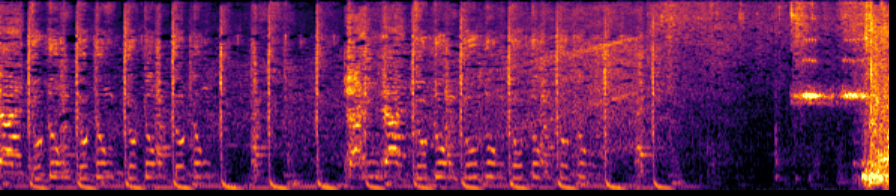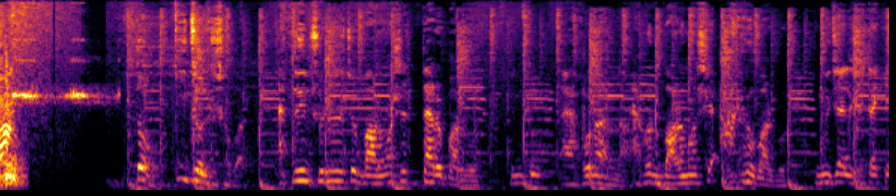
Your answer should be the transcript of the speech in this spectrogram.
ডান্ডা টুটুং টুটুং টুটুং টুটুং ডান্ডা টুটুং টুটুং টুটুং টুটুং তো কি চলছে সবার? এতদিন শুনে হয়েছে বারো মাসে তেরো পারব কিন্তু এখন আর না। এখন বারো মাসে আঠারো পারব তুমি চাইলে সেটাকে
